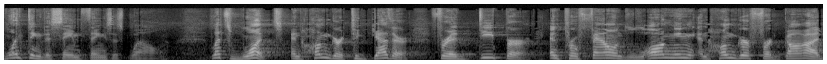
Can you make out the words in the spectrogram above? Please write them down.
wanting the same things as well. Let's want and hunger together for a deeper and profound longing and hunger for God,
